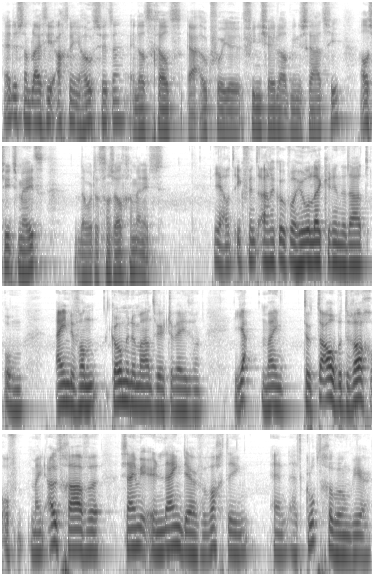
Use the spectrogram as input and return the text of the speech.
Dus dan blijft hij achter in je hoofd zitten. En dat geldt ja, ook voor je financiële administratie. Als je iets meet, dan wordt het vanzelf gemanaged. Ja, want ik vind het eigenlijk ook wel heel lekker inderdaad om einde van komende maand weer te weten van... Ja, mijn totaalbedrag of mijn uitgaven zijn weer in lijn der verwachting en het klopt gewoon weer.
